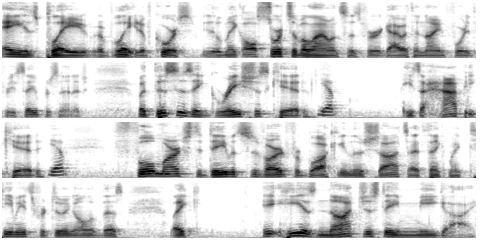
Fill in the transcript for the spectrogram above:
A his play of late, of course, he'll make all sorts of allowances for a guy with a 943 save percentage. But this is a gracious kid. yep, He's a happy kid. yep. Full marks to David Savard for blocking those shots. I thank my teammates for doing all of this. Like it, he is not just a me guy.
